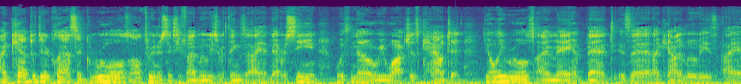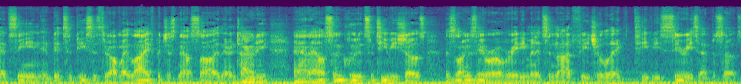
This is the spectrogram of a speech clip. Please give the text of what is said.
I kept with your classic rules. All 365 movies were things that I had never seen, with no re-watches counted. The only rules I may have bent is that I counted movies I had seen in bits and pieces throughout my life, but just now saw in their entirety, and I also included some TV shows, as long as they were over 80 minutes and not feature-length TV series episodes.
